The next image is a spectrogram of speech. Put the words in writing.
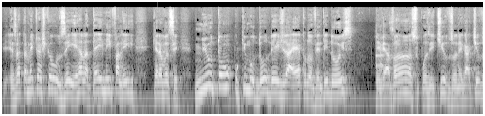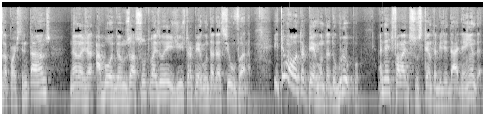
Exatamente, eu acho que eu usei ela até e nem falei que era você. Milton, o que mudou desde a Eco 92? Teve ah, avanço, sim. positivos ou negativos após 30 anos. Né, nós já abordamos o assunto, mas o registro, a pergunta da Silvana. E tem uma outra pergunta do grupo, antes de a gente falar de sustentabilidade ainda,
